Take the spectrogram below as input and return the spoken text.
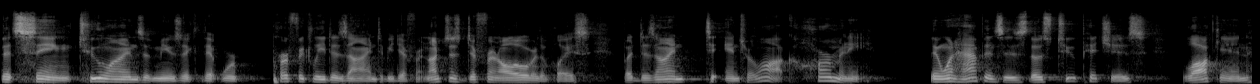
that sing two lines of music that were perfectly designed to be different, not just different all over the place, but designed to interlock, harmony, then what happens is those two pitches lock in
